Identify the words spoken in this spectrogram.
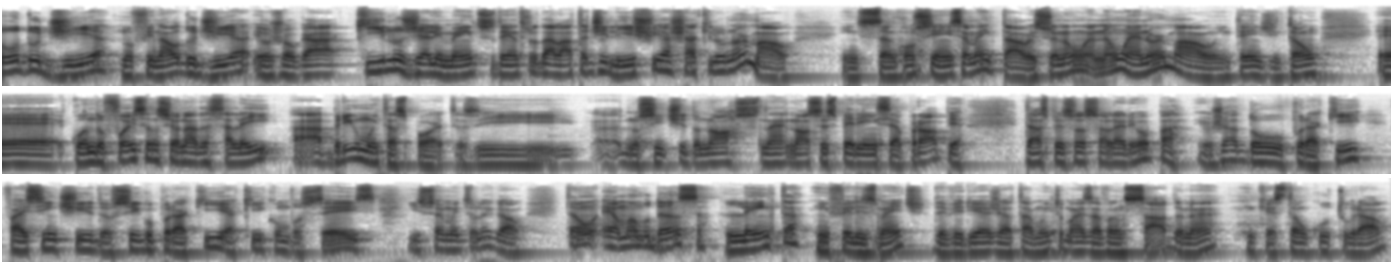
todo dia, no final do dia, eu jogar quilos de alimentos dentro da lata de lixo e achar aquilo normal, em sã consciência mental. Isso não, é, não é normal, entende? Então, é, quando foi sancionada essa lei, abriu muitas portas. E ah, no sentido nosso, né, nossa experiência própria, das pessoas falarem: opa, eu já dou por aqui, faz sentido, eu sigo por aqui, aqui com vocês, isso é muito legal. Então, é uma mudança lenta, infelizmente, deveria já estar muito mais avançado, né, em questão cultural,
